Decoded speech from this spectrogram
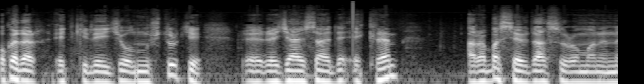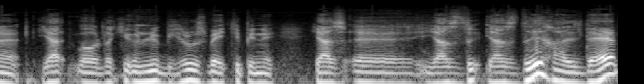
o kadar etkileyici olmuştur ki e, Recaizade Ekrem Araba Sevdası romanını ya, oradaki ünlü Bihruz Bey tipini yaz, e, yazdı, yazdığı halde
